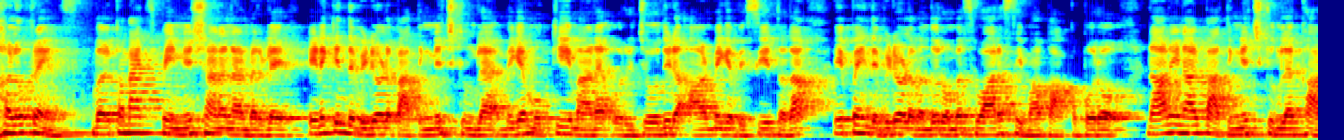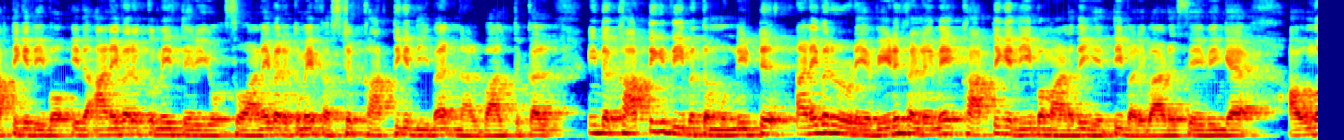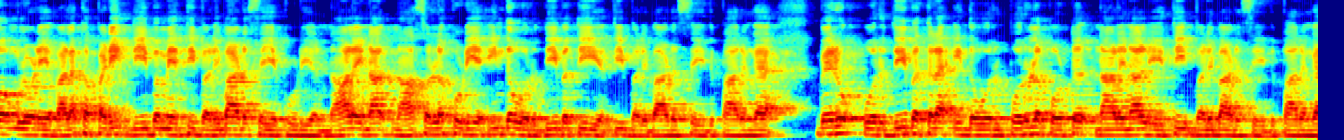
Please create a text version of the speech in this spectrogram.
Hello friends welcome back Spain news channel நண்பர்களே. எனக்கு இந்த வீடியோவில் பார்த்தீங்கன்னு வச்சுக்கோங்களேன் மிக முக்கியமான ஒரு ஜோதிட ஆன்மீக விஷயத்தை தான் இப்போ இந்த வீடியோவில் வந்து ரொம்ப சுவாரஸ்யமாக பார்க்க போகிறோம் நாளை நாள் பார்த்தீங்கன்னு வச்சுக்கோங்களேன் கார்த்திகை தீபம். இது அனைவருக்குமே தெரியும். ஸோ அனைவருக்குமே ஃபஸ்ட்டு கார்த்திகை தீப நல்வாழ்த்துக்கள். இந்த கார்த்திகை தீபத்தை முன்னிட்டு அனைவருடைய வீடுகள்லையுமே கார்த்திகை தீபமானது ஏற்றி வழிபாடு செய்வீங்க. அவங்கவுங்களுடைய வழக்கப்படி தீபம் ஏற்றி வழிபாடு செய்யக்கூடிய நாளை நாள் நான் சொல்லக்கூடிய இந்த ஒரு தீபத்தை ஏற்றி வழிபாடு செய்து பாருங்க. வெறும் ஒரு தீபத்தில் இந்த ஒரு பொருளை போட்டு நாளை நாள் ஏற்றி வழிபாடு செய்து பாருங்க.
